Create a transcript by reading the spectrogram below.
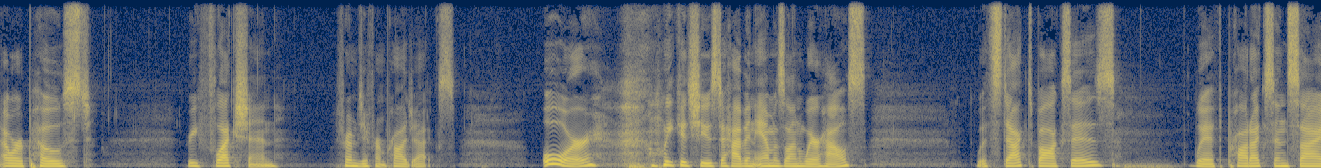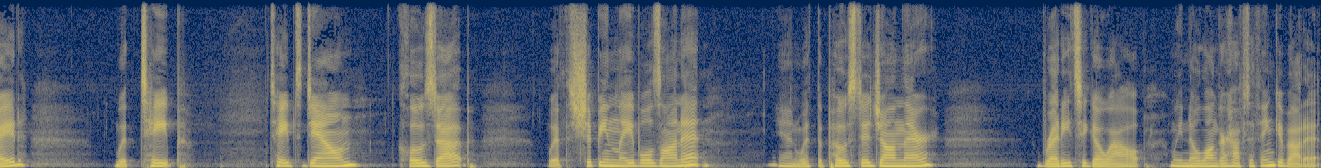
our post reflection from different projects. Or we could choose to have an Amazon warehouse with stacked boxes, with products inside, with tape taped down, closed up, with shipping labels on it, and with the postage on there, ready to go out. We no longer have to think about it.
